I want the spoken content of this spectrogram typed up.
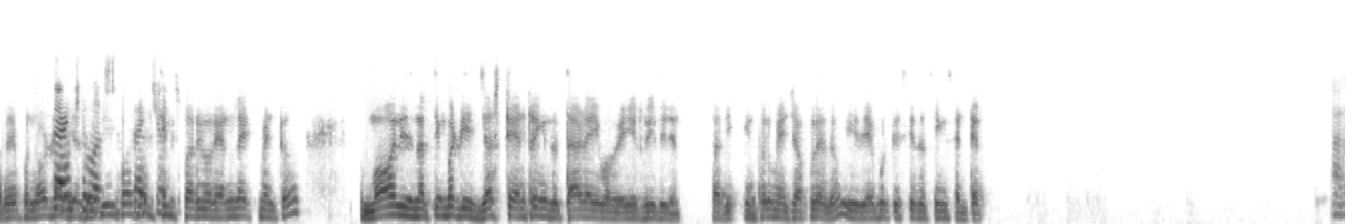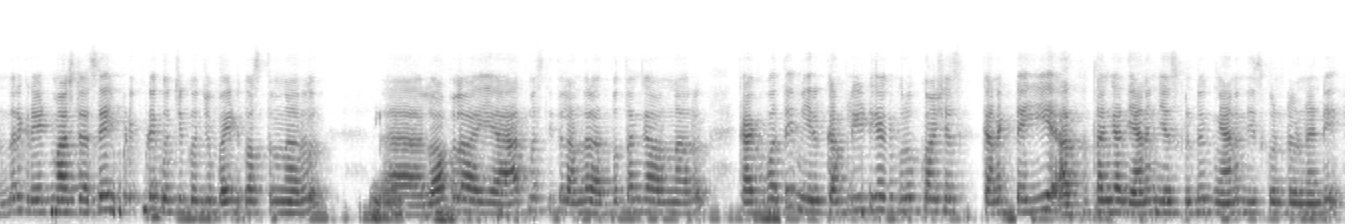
రేపు note. Important. Things for your enlightenment Mohan is nothing but ఈ just entering the third eye religion అది ఇంతవరకు మేము చెప్పలేదు. Is able to see the things అంటే అందరు గ్రేట్ మాస్టర్సే ఇప్పుడిప్పుడే కొంచెం కొంచెం బయటకు వస్తున్నారు. ఆ, లోపల ఈ ఆత్మస్థితులు అందరూ అద్భుతంగా ఉన్నారు. కాకపోతే మీరు కంప్లీట్గా గ్రూప్ కాన్షియస్ కనెక్ట్ అయ్యి అద్భుతంగా ధ్యానం చేసుకుంటూ జ్ఞానం తీసుకుంటూ ఉండండి.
